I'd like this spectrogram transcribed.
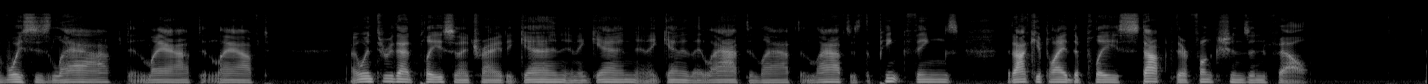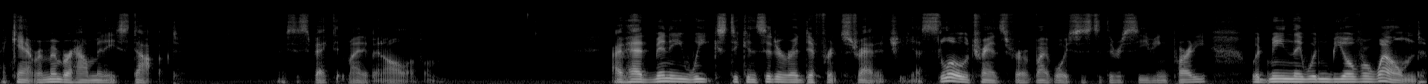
voices laughed and laughed and laughed. I went through that place and I tried again and again and again, and they laughed and laughed and laughed as the pink things that occupied the place stopped their functions and fell. I can't remember how many stopped. I suspect it might have been all of them. I've had many weeks to consider a different strategy. A slow transfer of my voices to the receiving party would mean they wouldn't be overwhelmed.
